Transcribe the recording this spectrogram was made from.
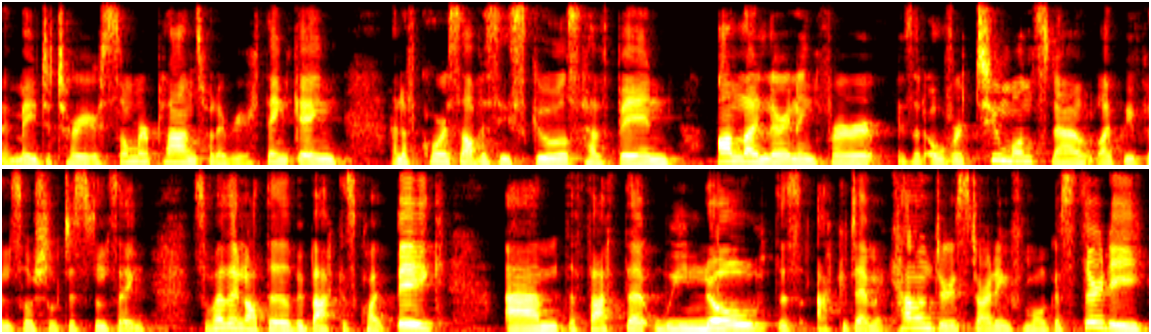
it may deter your summer plans, whatever you're thinking. And of course, obviously, schools have been online learning for, is it over two months now? Like we've been social distancing. So whether or not they'll be back is quite big. Um, the fact that we know this academic calendar is starting from August 30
